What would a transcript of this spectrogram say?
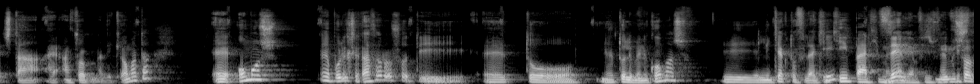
στα ανθρώπινα δικαιώματα. Ε, όμως είναι πολύ ξεκάθαρος ότι το, το λιμενικό μας, η ελληνική ακτοφυλακή. Εκεί υπάρχει μεγάλη αμφισβήτηση.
